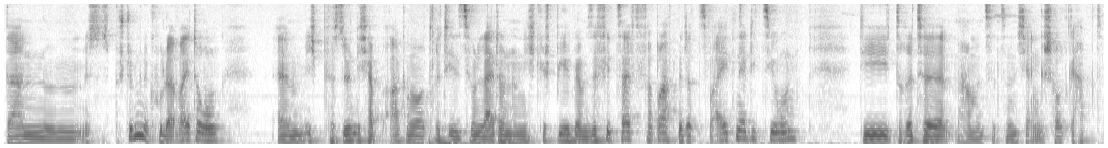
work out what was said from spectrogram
dann ähm, ist es bestimmt eine coole Erweiterung. Ähm, ich persönlich habe Arkenhauer dritte Edition leider noch nicht gespielt. Wir haben sehr viel Zeit verbracht mit der zweiten Edition. Die dritte haben wir uns jetzt noch nicht angeschaut gehabt.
